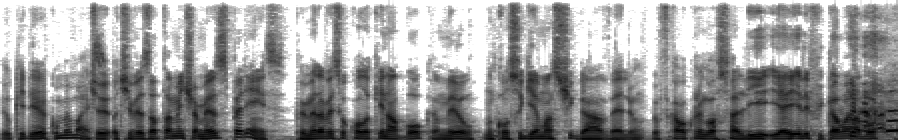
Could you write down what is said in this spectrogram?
Eu queria comer mais. Eu eu tive exatamente a mesma experiência. Primeira vez que eu coloquei na boca, meu, não conseguia mastigar, velho. Eu ficava com o negócio ali e aí ele ficava na boca.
